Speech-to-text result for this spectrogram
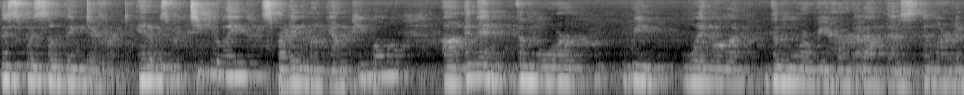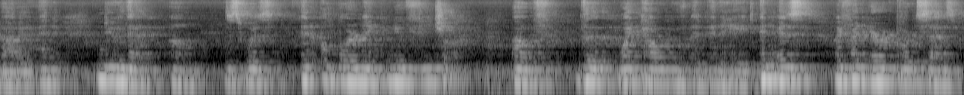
This was something different, and it was particularly spreading among young people. Uh, and then the more we went on, the more we heard about this and learned about it, and knew that um, this was an alarming new feature of the white power movement and hate. And as my friend Eric Ward says,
